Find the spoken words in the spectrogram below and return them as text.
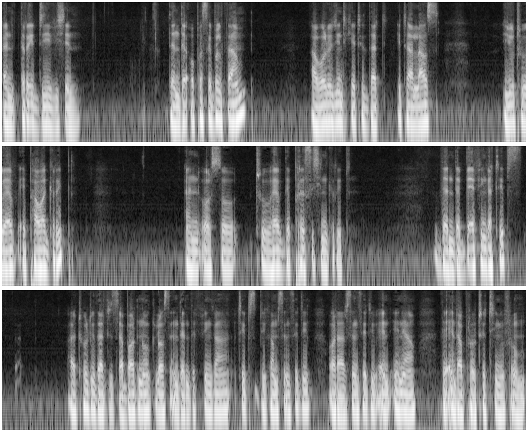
and 3D vision. Then the opposable thumb, I've already indicated that it allows you to have a power grip and also to have the precision grip. Then the bare fingertips, I told you that it's about no gloss, and then the fingertips become sensitive or are sensitive, and anyhow, they end up protecting you from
